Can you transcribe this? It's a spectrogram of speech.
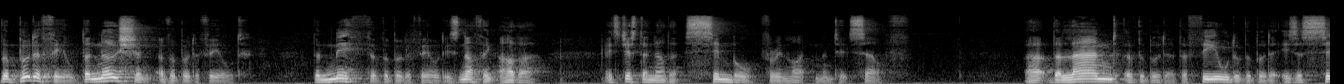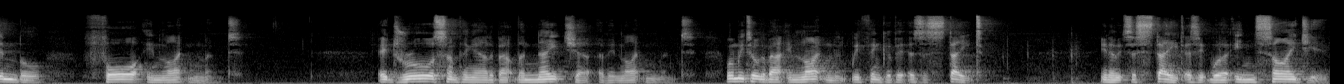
the Buddha field, the notion of a Buddha field, the myth of the Buddha field is nothing other. It's just another symbol for enlightenment itself. Uh, the land of the Buddha, the field of the Buddha, is a symbol for enlightenment. It draws something out about the nature of enlightenment. When we talk about enlightenment, we think of it as a state. You know, it's a state, as it were, inside you.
